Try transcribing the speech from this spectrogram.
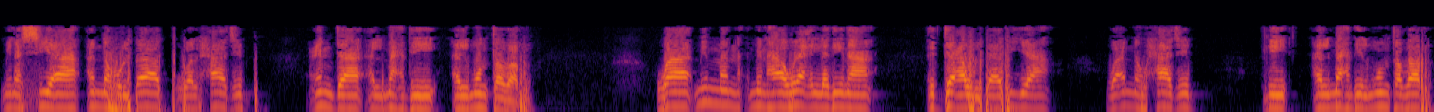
من الشيعة أنه الباب والحاجب عند المهدي المنتظر. وممن من هؤلاء الذين ادعوا البابية وأنه حاجب للمهدي المنتظر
